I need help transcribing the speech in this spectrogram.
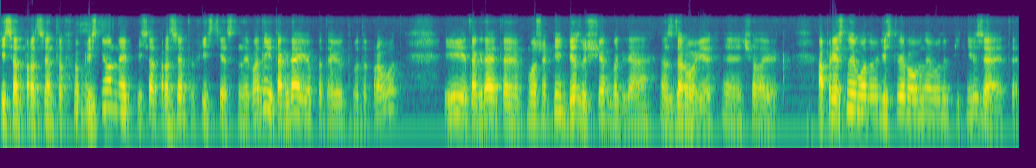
50% опресненной, 50% естественной воды, и тогда ее подают в водопровод, и тогда это можно пить без ущерба для здоровья э, человека. А пресную воду, дистиллированную воду пить нельзя. Это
